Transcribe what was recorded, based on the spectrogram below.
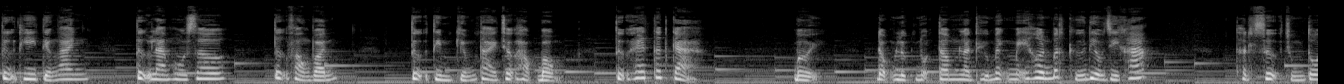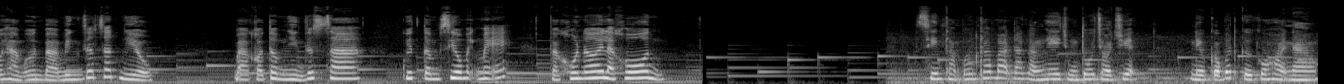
tự thi tiếng Anh, tự làm hồ sơ, tự phỏng vấn, tự tìm kiếm tài trợ học bổng, tự hết tất cả. Bởi động lực nội tâm là thứ mạnh mẽ hơn bất cứ điều gì khác. Thật sự chúng tôi hàm ơn bà Minh rất rất nhiều. Bà có tầm nhìn rất xa, quyết tâm siêu mạnh mẽ và khôn ơi là khôn. Xin cảm ơn các bạn đã lắng nghe chúng tôi trò chuyện. Nếu có bất cứ câu hỏi nào,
